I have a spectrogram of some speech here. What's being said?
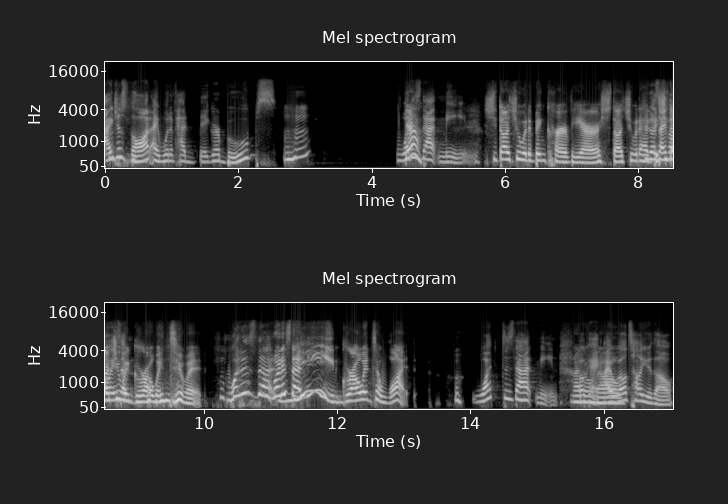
I just thought I would have had bigger boobs. hmm What Yeah. does that mean? She thought you would have been curvier. She thought you would have had. She I've thought you had- would grow into it. What is that? what does that mean? Grow into what? What does that mean? I okay, I will tell you though,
